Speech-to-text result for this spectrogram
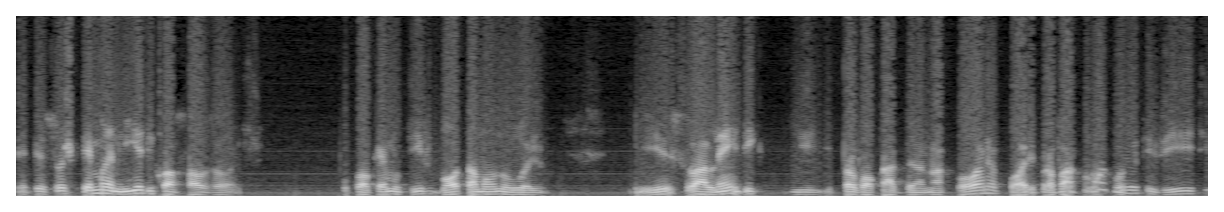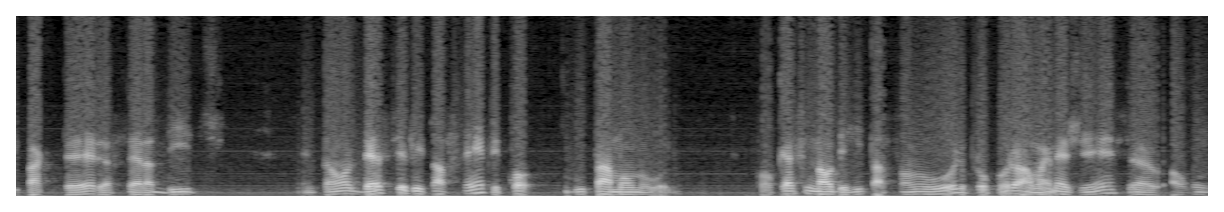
Tem pessoas que têm mania de coçar os olhos. Por qualquer motivo, bota a mão no olho. E isso, além de, de, de provocar dano à córnea, pode provocar uma conjuntivite, bactéria, ceratite. Então, deve-se evitar sempre botar a mão no olho qualquer sinal de irritação no olho, procurar uma emergência, algum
